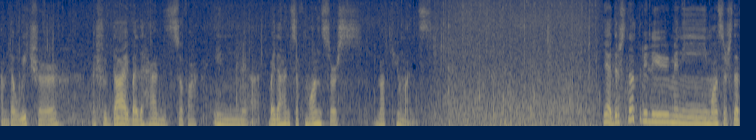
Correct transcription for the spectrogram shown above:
I'm the witcher. I should die by the hands of a, in uh, by the hands of monsters not humans yeah, there's not really many monsters that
